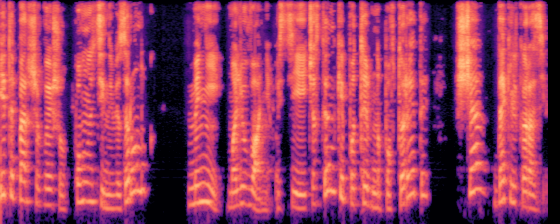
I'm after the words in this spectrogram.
І тепер, щоб вийшов повноцінний візерунок, мені малювання ось цієї частинки потрібно повторити ще декілька разів.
